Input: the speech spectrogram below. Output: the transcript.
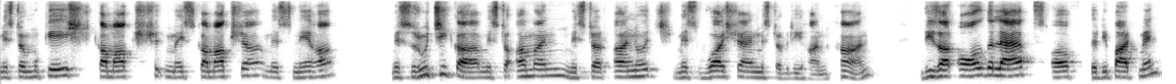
Mr. Mukesh, Kamaksha, Ms. Kamaksha, Ms. Neha, Ms. Ruchika, Mr. Aman, Mr. Anuj, Ms. Vasha, and Mr. Rihan Khan. These are all the labs of the department.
